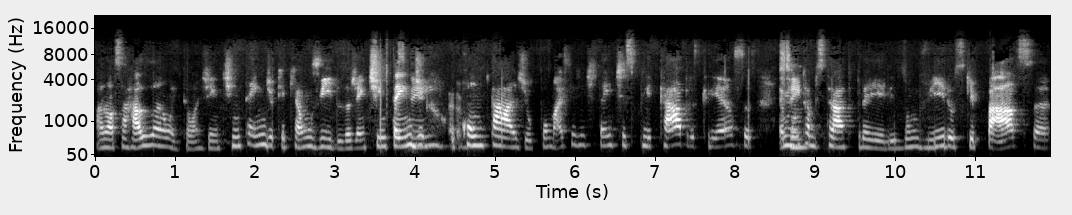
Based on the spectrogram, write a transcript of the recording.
a nossa razão. Então a gente entende o que é um vírus, a gente entende Sim. o contágio. Por mais que a gente tente explicar para as crianças, é Sim. muito abstrato para eles. Um vírus que passa,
